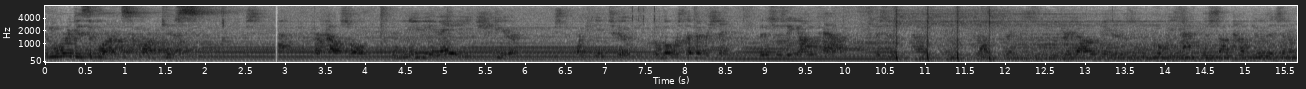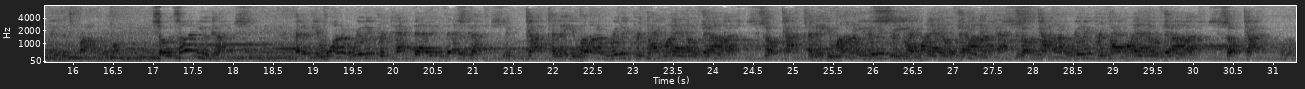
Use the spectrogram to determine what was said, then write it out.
The morgue is the Barnes Marcus. per household. The median age here is 22, the lowest I've ever seen. This is a young town. This is a town of three dollar meters. But we have to somehow do this in a way that's profitable. So it's on you guys. And if you want to really protect that investment, you've got to. And if you want to really protect that investment, so got to. And if you want to really protect that investment, so got to really protect that investment, so got.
